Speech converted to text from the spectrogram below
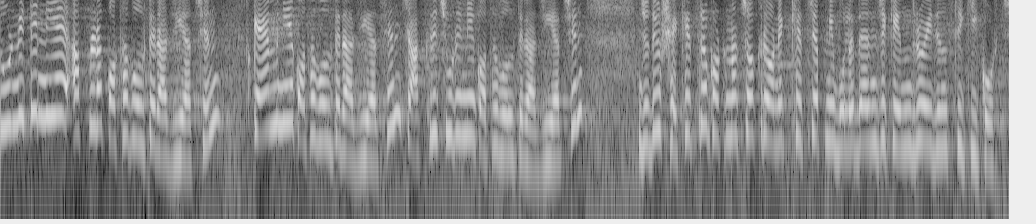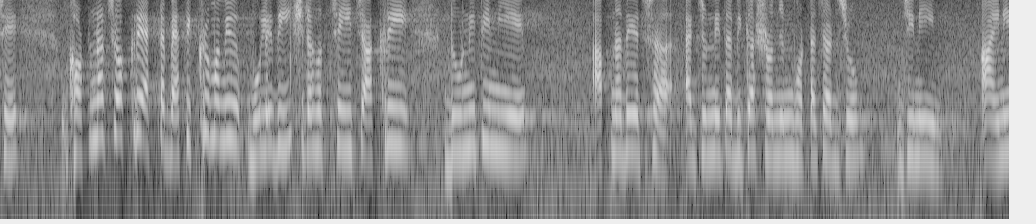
দুর্নীতি নিয়ে আপনারা কথা বলতে রাজি আছেন, স্ক্যাম নিয়ে কথা বলতে রাজি আছেন, চাকরি চুরি নিয়ে কথা বলতে রাজি আছেন। যদিও সেক্ষেত্রে ঘটনাচক্রে অনেক ক্ষেত্রে আপনি বলে দেন যে কেন্দ্রীয় এজেন্সি কি করছে। ঘটনাচক্রে একটা ব্যতিক্রম আমি বলে দিই, সেটা হচ্ছে এই চাকরি দুর্নীতি নিয়ে আপনাদের একজন নেতা বিকাশ রঞ্জন ভট্টাচার্য, যিনি আইনি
